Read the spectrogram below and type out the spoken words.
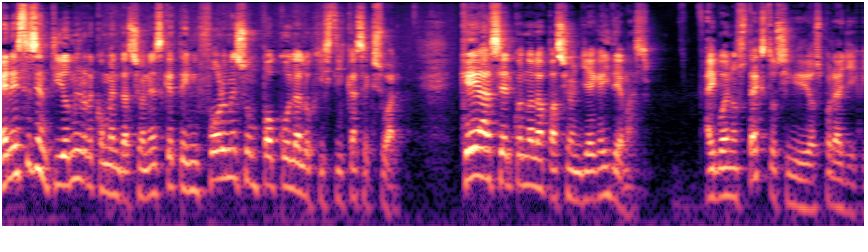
En este sentido, mi recomendación es que te informes un poco la logística sexual. ¿Qué hacer cuando la pasión llega y demás? Hay buenos textos y videos por allí.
